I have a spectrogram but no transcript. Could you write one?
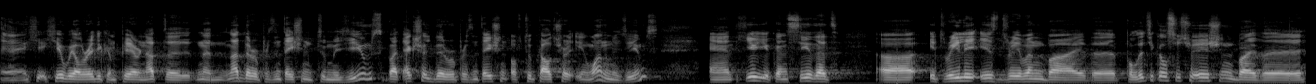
Uh, here we already compare not the, not the representation to museums, but actually the representation of two cultures in one museums. And here you can see that uh, it really is driven by the political situation, by the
